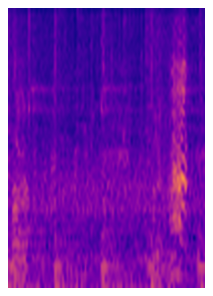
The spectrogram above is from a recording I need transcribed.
Ah!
